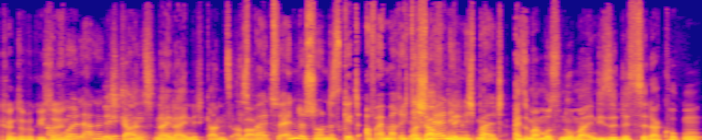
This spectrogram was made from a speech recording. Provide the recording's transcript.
Könnte wirklich sein. Obwohl, lange Nicht ganz, mehr. nein, nein, nicht ganz, Ist aber bald zu Ende schon. Das geht auf einmal richtig schnell, nicht- nämlich bald. Also man muss nur mal in diese Liste da gucken.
